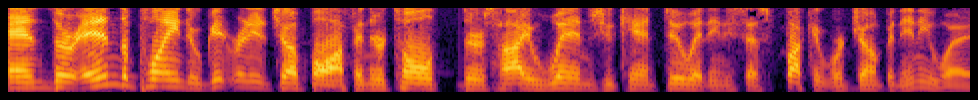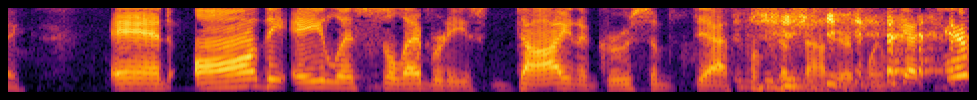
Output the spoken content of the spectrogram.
and they're in the plane to get ready to jump off, and they're told there's high winds, you can't do it, and he says, "Fuck it, we're jumping anyway." And all the A-list celebrities die in a gruesome death from jumping out of the airplane. We got Ter-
